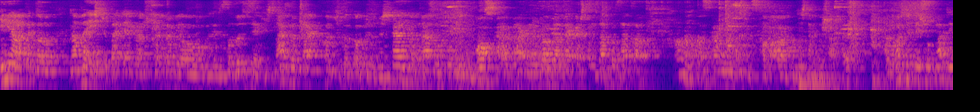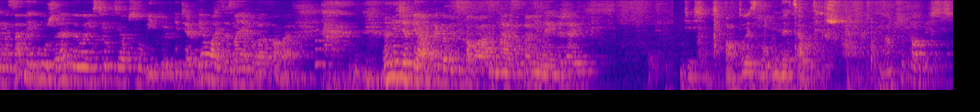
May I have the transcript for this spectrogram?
nie miała tego na wejściu, tak jak na przykład robią zdobywcy jakichś nagród, tak, chodzi do kogoś do mieszkania, od razu Oskar, tak, nagroda jakaś tam za to, za to. Ona to skromnie właśnie schowała gdzieś tam do szafy. Ale właśnie w tej szufladzie na samej górze były instrukcje obsługi, których nie cierpiała i zeznania podatkowe. No nie cierpiała tego, więc chowała na zupełnie najwyżej. 10. O, tu jest dłu- cały wiersz. No. Przypowieść.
